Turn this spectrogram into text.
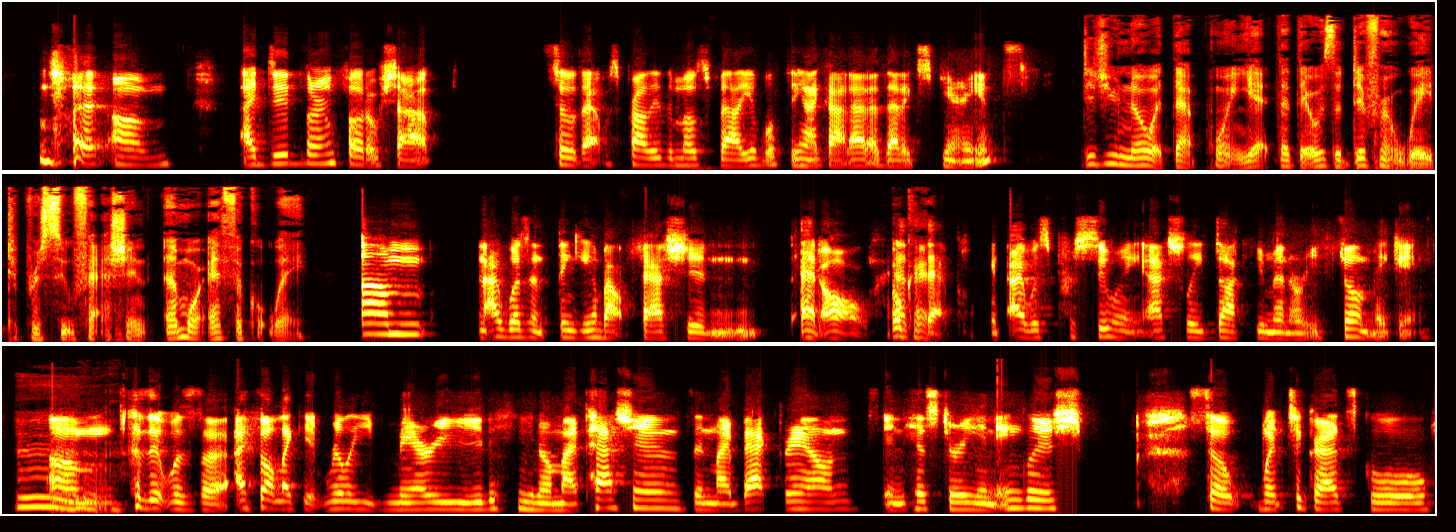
but um, I did learn Photoshop. So that was probably the most valuable thing I got out of that experience. Did you know at that point yet that there was a different way to pursue fashion, a more ethical way? Um, I wasn't thinking about fashion at all okay. at that point. I was pursuing actually documentary filmmaking because mm. um, it was. Uh, I felt like it really married, you know, my passions and my background in history and English. So went to grad school,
